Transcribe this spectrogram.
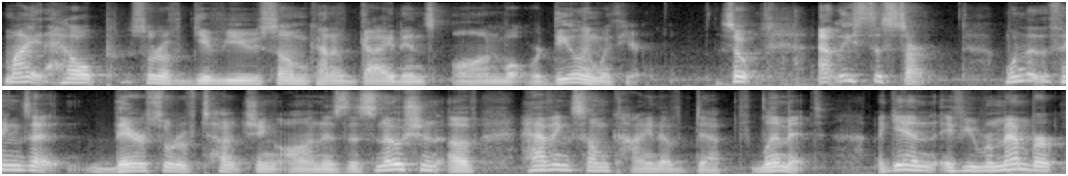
might help sort of give you some kind of guidance on what we're dealing with here. So, at least to start, one of the things that they're sort of touching on is this notion of having some kind of depth limit. Again, if you remember,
